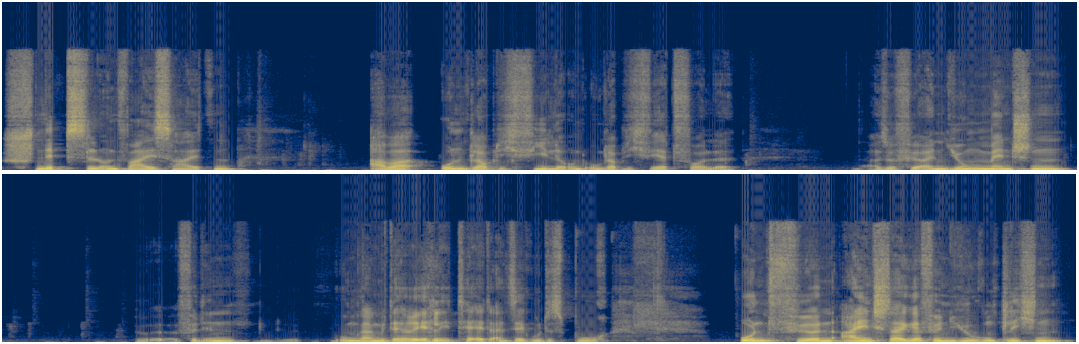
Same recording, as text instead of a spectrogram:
Schnipsel und Weisheiten, aber unglaublich viele und unglaublich wertvolle. Also für einen jungen Menschen, für den Umgang mit der Realität ein sehr gutes Buch. Und für einen Einsteiger, für einen Jugendlichen,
